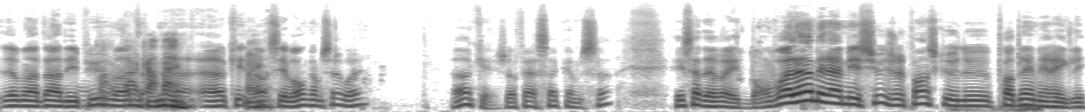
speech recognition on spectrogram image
Là, vous m'entendez plus? On quand même. Ah, ah, OK, Ouais. non, c'est bon comme ça, oui. OK, je vais faire ça comme ça. Et ça devrait être bon. Voilà, mesdames, messieurs, je pense que le problème est réglé.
